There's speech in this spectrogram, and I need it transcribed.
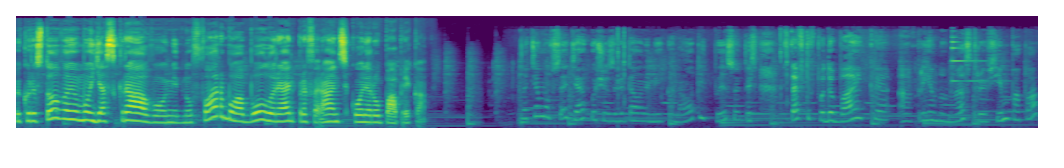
використовуємо яскраву мідну фарбу або L'Oreal Preference кольору паприка. На цьому все. Дякую, що завітали на мій канал. Підписуйтесь, ставте вподобайки, а приємного настрою. Всім па-па!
